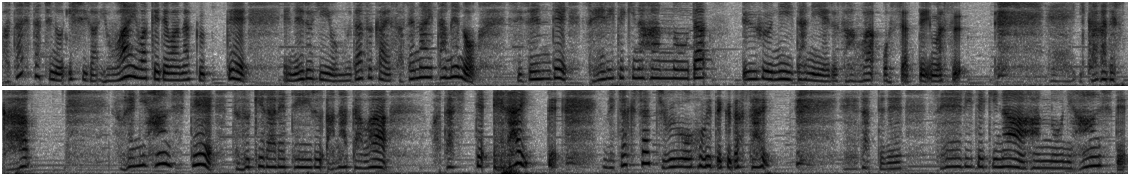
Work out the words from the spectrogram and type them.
私たちの意志が弱いわけではなくってエネルギーを無駄遣いさせないための自然で生理的な反応だというふうにダニエルさんはおっしゃっています、えー、いかがですか？それに反して続けられているあなたは私って偉いってめちゃくちゃ自分を褒めてください。えー、だってね生理的な反応に反して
